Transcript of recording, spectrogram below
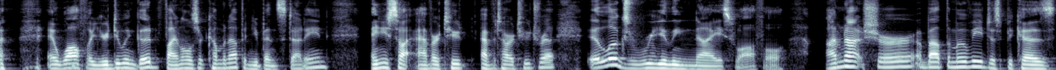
and Waffle, you're doing good. Finals are coming up and you've been studying. And you saw Avatar 2, Avatar 2 trailer. It looks really nice, Waffle. I'm not sure about the movie just because,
